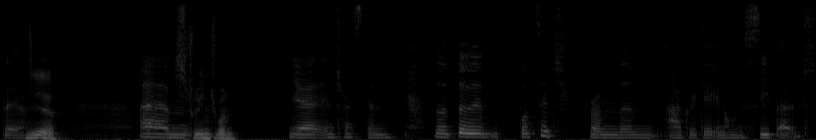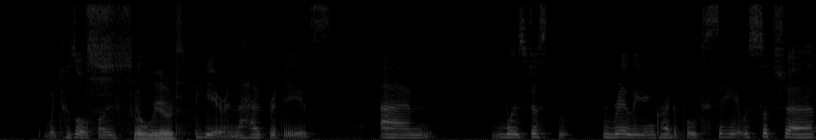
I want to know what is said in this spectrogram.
there. Yeah, Um, strange one. yeah, interesting. The the footage from them aggregating on the seabed, which was also So filmed weird. here in the Hebrides, um, was just really incredible to see. It was such a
